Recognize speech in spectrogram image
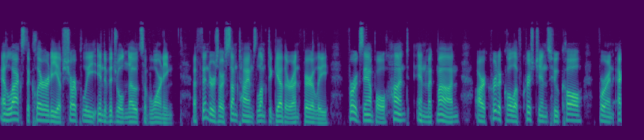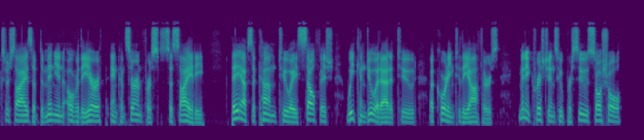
and lacks the clarity of sharply individual notes of warning. Offenders are sometimes lumped together unfairly. For example, Hunt and McMahon are critical of Christians who call for an exercise of dominion over the earth and concern for society. They have succumbed to a selfish, we can do it attitude, according to the authors. Many Christians who pursue social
